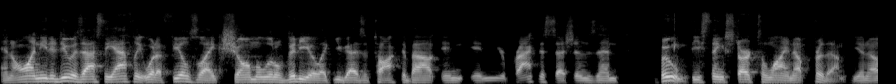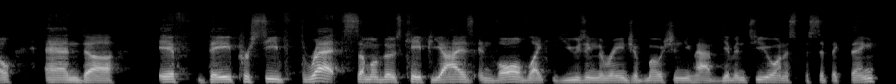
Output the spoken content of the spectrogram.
And all I need to do is ask the athlete what it feels like, show them a little video like you guys have talked about in, in your practice sessions, and boom, these things start to line up for them, you know? And uh, if they perceive threat, some of those KPIs involve like using the range of motion you have given to you on a specific thing.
